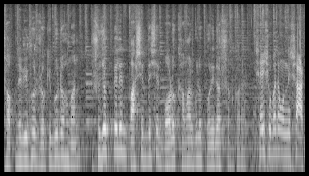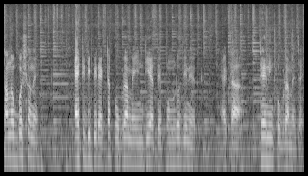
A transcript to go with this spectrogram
স্বপ্নে বিভোর রকিবুর রহমান সুযোগ পেলেন পাশের দেশের বড় খামারগুলো পরিদর্শন করার। সেই সুবাদে উনিশশো আটানব্বই সনে এটিডিপির একটা প্রোগ্রামে ইন্ডিয়াতে পনেরো দিনের একটা ট্রেনিং প্রোগ্রামে যাই।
